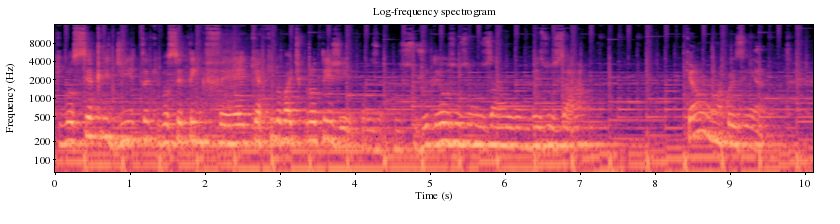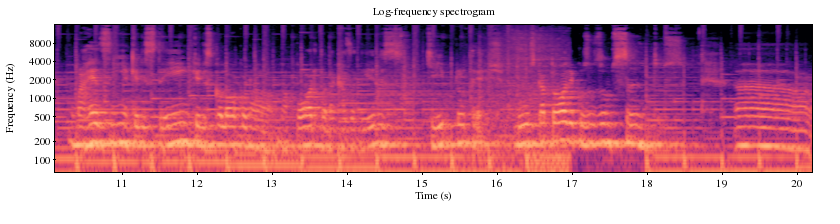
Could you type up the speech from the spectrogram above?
que você acredita, que você tem fé, que aquilo vai te proteger. Por os judeus usam usar o mezuzá, que é uma coisinha, uma rezinha que eles têm, que eles colocam na, na porta da casa deles, que protege. Os católicos usam santos. Ah,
